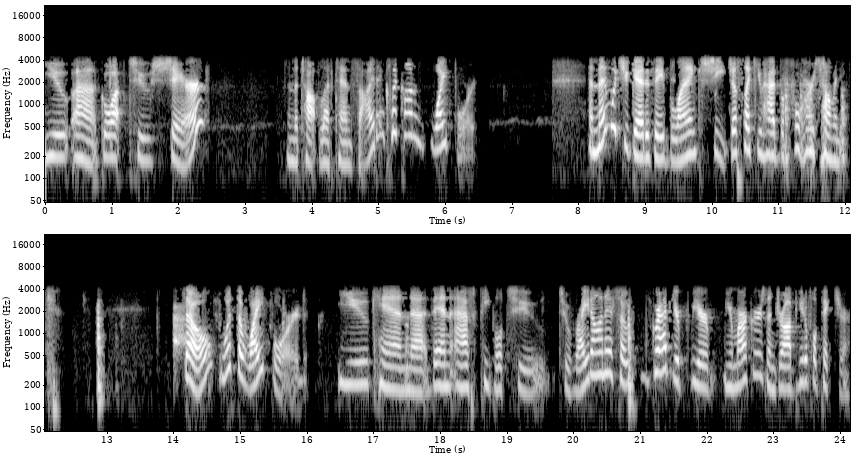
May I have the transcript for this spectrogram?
you uh, go up to Share in the top left-hand side and click on Whiteboard. And then what you get is a blank sheet, just like you had before, Dominique. So with the whiteboard, you can uh, then ask people to to write on it. So grab your your your markers and draw a beautiful picture.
